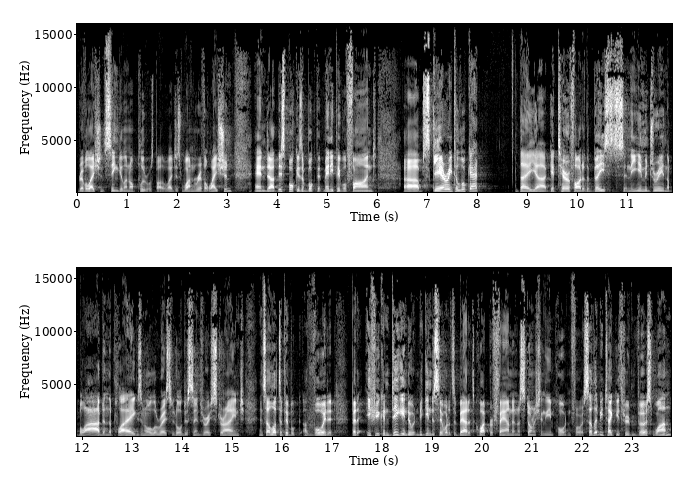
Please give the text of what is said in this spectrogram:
Revelation singular, not plurals, by the way, just one revelation. And uh, this book is a book that many people find uh, scary to look at they uh, get terrified of the beasts and the imagery and the blood and the plagues and all the rest. It all just seems very strange. And so lots of people avoid it. But if you can dig into it and begin to see what it's about, it's quite profound and astonishingly important for us. So let me take you through from verse 1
